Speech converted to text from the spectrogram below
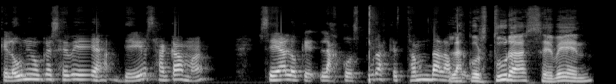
que lo único que se vea de esa cama sea lo que las costuras que están dando la Las vuelta. costuras se ven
